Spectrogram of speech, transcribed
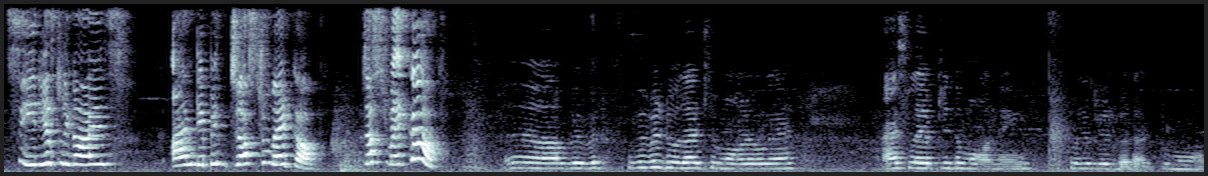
Seriously, guys? INTP, just to wake up. Just wake up. Yeah, we will, we will do that tomorrow, okay? I slept in the morning. We'll do that tomorrow.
